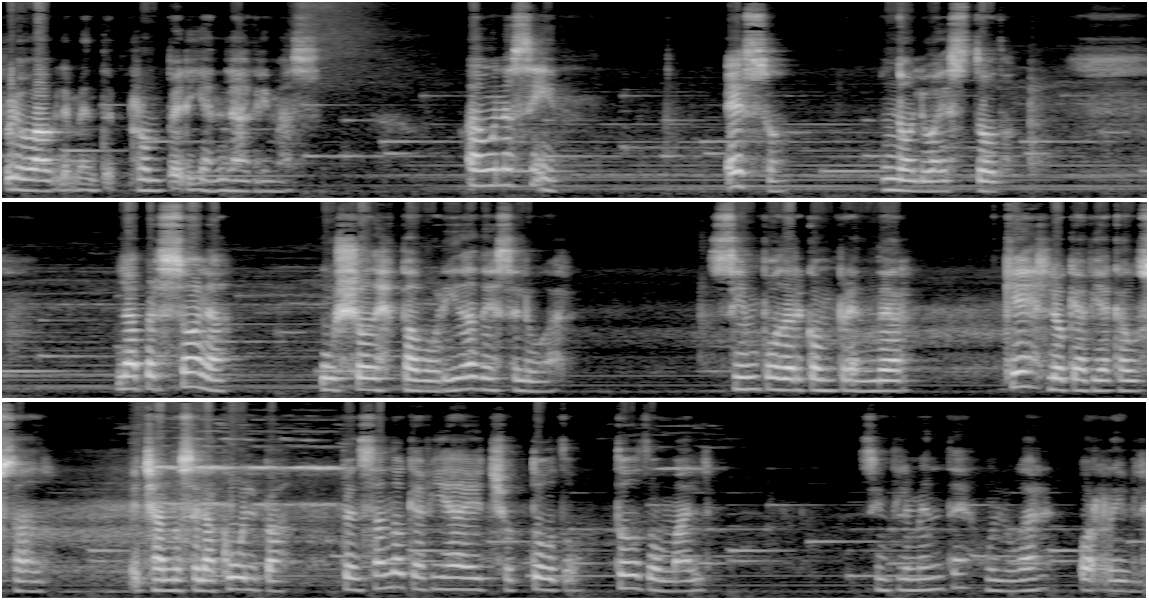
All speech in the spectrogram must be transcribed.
probablemente rompería en lágrimas. Aún así, eso no lo es todo. La persona huyó despavorida de ese lugar, sin poder comprender qué es lo que había causado, echándose la culpa pensando que había hecho todo, todo mal. Simplemente un lugar horrible,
